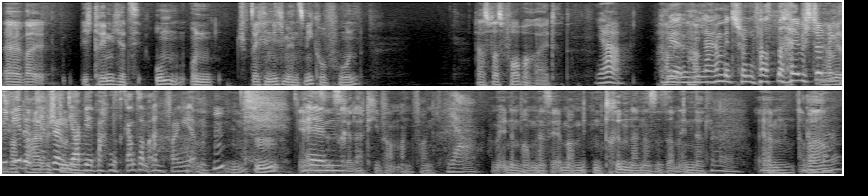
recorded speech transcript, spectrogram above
äh, weil ich drehe mich jetzt um und spreche nicht mehr ins Mikrofon. Da ist was vorbereitet. Ja. Haben, wir, wie lange haben wir jetzt schon fast eine halbe Stunde geredet? Halbe ich gesagt, ja, wir machen das ganz am Anfang. Ja, mhm. Mhm. ja ähm, ist relativ am Anfang. Ja. Am Ende machen wir es ja immer mittendrin, dann ist es am Ende. Genau. Ähm, aber, aber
